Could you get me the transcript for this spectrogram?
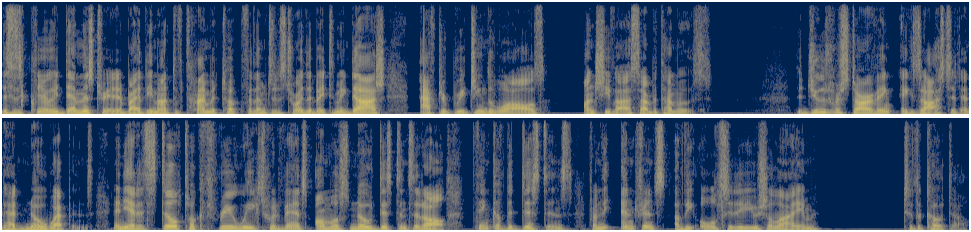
This is clearly demonstrated by the amount of time it took for them to destroy the Beit HaMikdash after breaching the walls on Shiva Asar B'Tammuz. The Jews were starving, exhausted, and had no weapons, and yet it still took three weeks to advance almost no distance at all. Think of the distance from the entrance of the old city of Yerushalayim to the Kotel.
